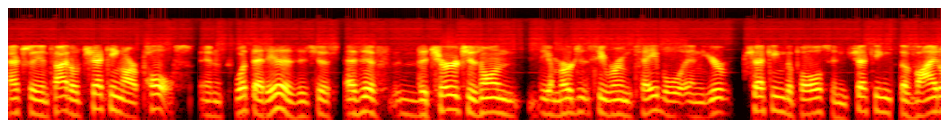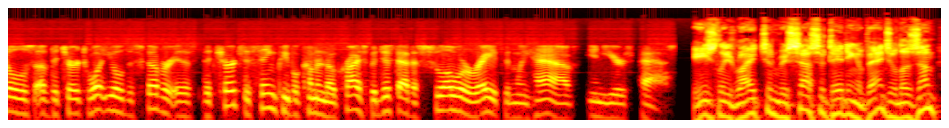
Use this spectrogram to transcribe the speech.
actually entitled Checking Our Pulse. And what that is, it's just as if the church is on the emergency room table and you're checking the pulse and checking the vitals of the church. What you'll discover is the church is seeing people come to know Christ, but just at a slower rate than we have in years past. Easley writes in Resuscitating Evangelism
